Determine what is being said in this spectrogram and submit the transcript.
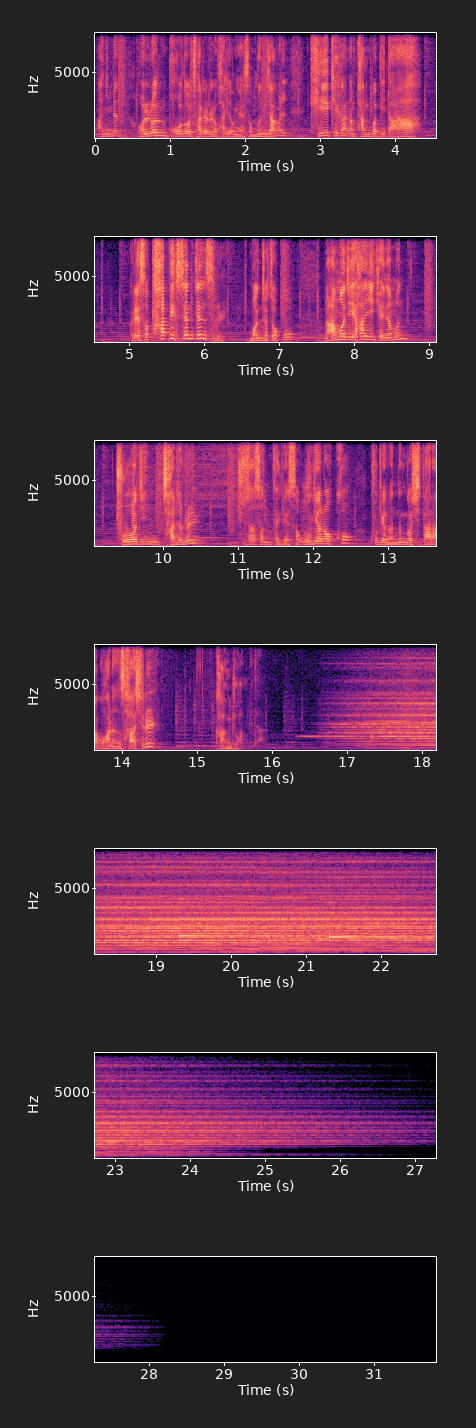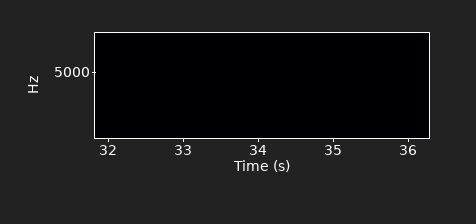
아니면 언론 보도 자료를 활용해서 문장을 기획해가는 방법이다. 그래서 타픽 센텐스를 먼저 적고 나머지 하위 개념은 주어진 자료를 주사 선택해서 우겨놓고 구겨넣는 것이다라고 하는 사실을 강조합니다.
